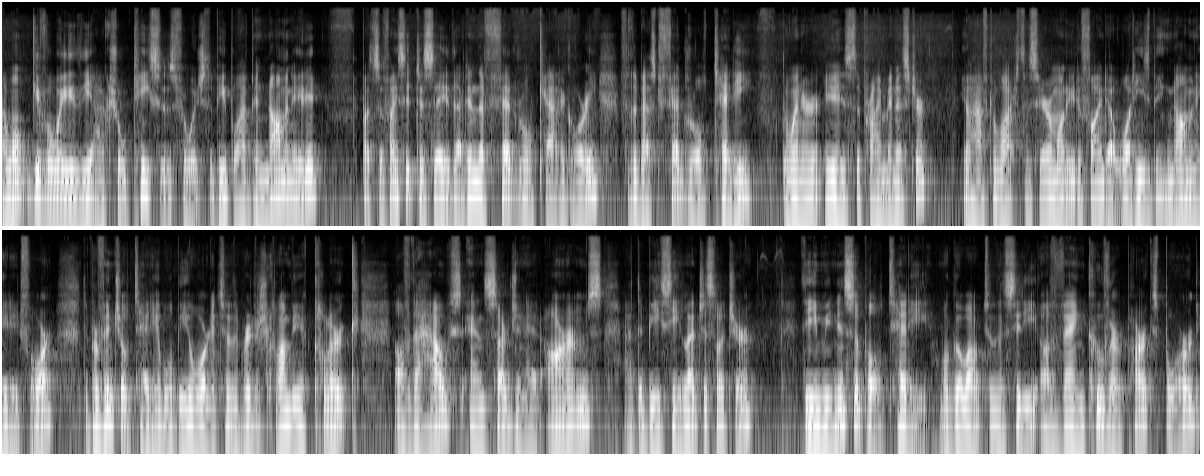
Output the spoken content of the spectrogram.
I won't give away the actual cases for which the people have been nominated, but suffice it to say that in the federal category, for the best federal teddy, the winner is the Prime Minister. You'll have to watch the ceremony to find out what he's being nominated for. The provincial teddy will be awarded to the British Columbia Clerk of the House and Sergeant at Arms at the BC Legislature. The municipal teddy will go out to the City of Vancouver Parks Board.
